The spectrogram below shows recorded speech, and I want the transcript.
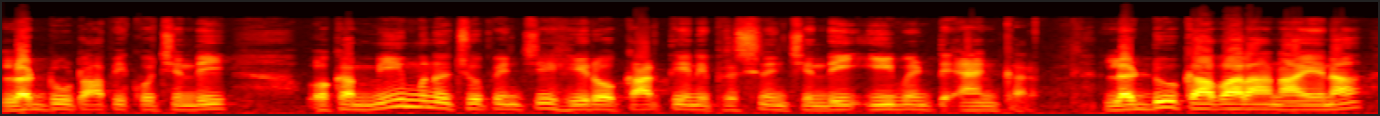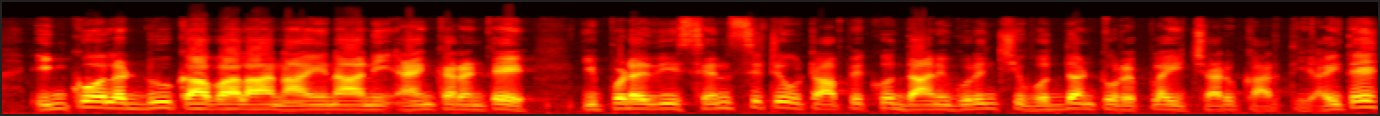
లడ్డూ టాపిక్ వచ్చింది. ఒక మీమ్ను చూపించి హీరో కార్తీని ప్రశ్నించింది ఈవెంట్ యాంకర్. లడ్డూ కావాలా నాయనా? ఇంకో లడ్డూ కావాలా నాయనా అని యాంకర్ అంటే ఇప్పుడు అది సెన్సిటివ్ టాపిక్ దాని గురించి వద్దంటూ రిప్లై ఇచ్చారు కార్తీ. అయితే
